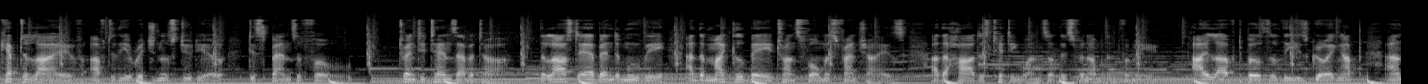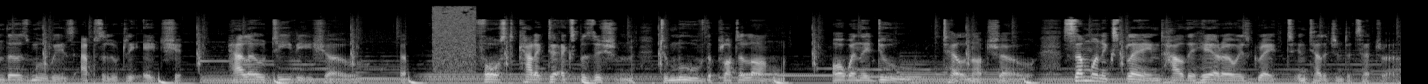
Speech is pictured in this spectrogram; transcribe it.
kept alive after the original studio disbands a fold. 2010's Avatar, The Last Airbender movie, and the Michael Bay Transformers franchise are the hardest hitting ones of this phenomenon for me. I loved both of these growing up, and those movies absolutely ate shit. Halo TV show. Forced character exposition to move the plot along or when they do, tell not show. Someone explained how the hero is great, intelligent, etc.,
